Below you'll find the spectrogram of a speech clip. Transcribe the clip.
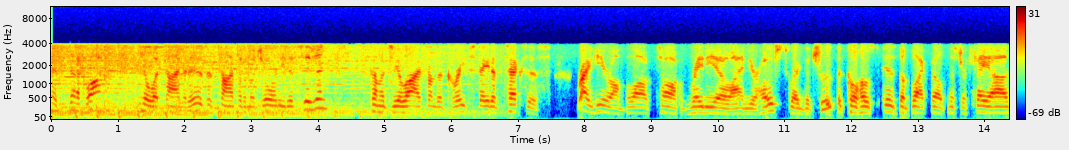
it's 10 o'clock. You know what time it is. It's time for the majority decision. Coming to you live from the great state of Texas, right here on Blog Talk Radio. I am your host, Greg the Truth. The co host is the Black Belt, Mr. Fayaz.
